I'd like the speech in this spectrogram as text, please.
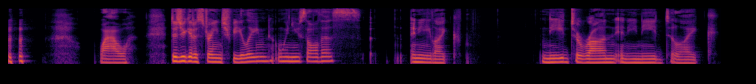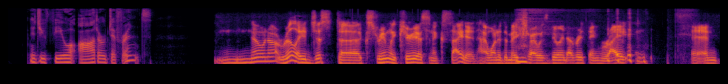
wow. Did you get a strange feeling when you saw this? Any like need to run? Any need to like did you feel odd or different? No, not really. Just uh, extremely curious and excited. I wanted to make sure I was doing everything right and, and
